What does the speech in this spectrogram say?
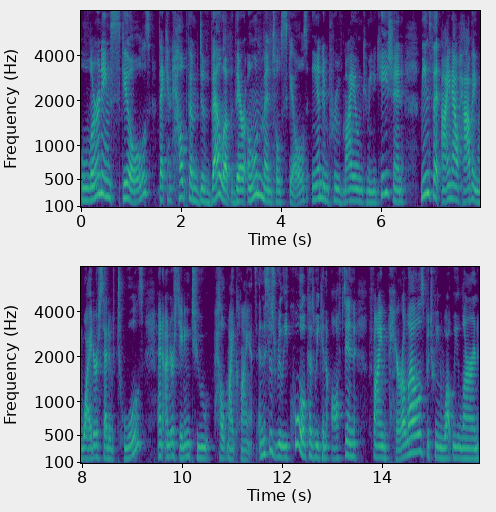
learning skills that can help them develop their own mental skills and improve my own communication means that I now have a wider set of tools and understanding to help my clients. And this is really cool because we can often find parallels between what we learn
